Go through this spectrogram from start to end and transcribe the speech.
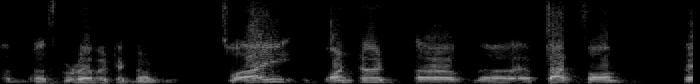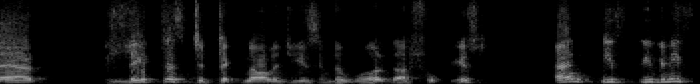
uh, screwdriver technology. So I wanted uh, a platform where latest technologies in the world are showcased. And if even if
